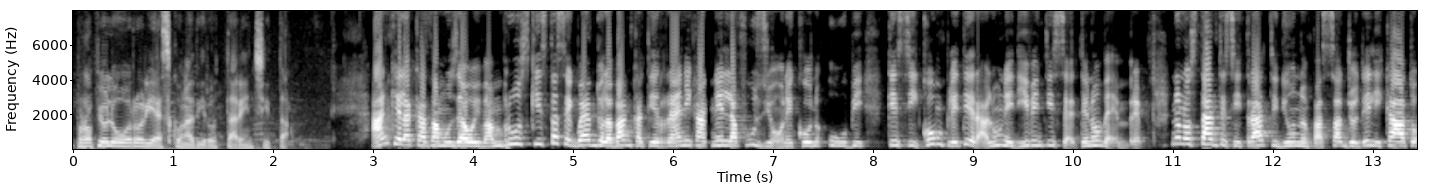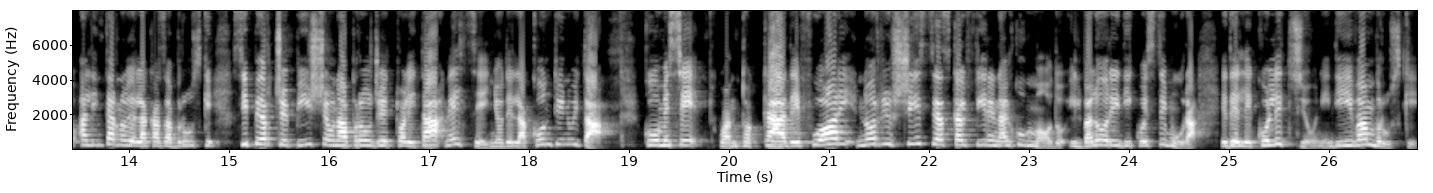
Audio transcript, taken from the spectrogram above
proprio loro riescono a dirottare in città. Anche la Casa Museo Ivan Bruschi sta seguendo la Banca Tirrenica nella fusione con Ubi che si completerà lunedì 27 novembre. Nonostante si tratti di un passaggio delicato, all'interno della Casa Bruschi si percepisce una progettualità nel segno della continuità, come se quanto accade fuori non riuscisse a scalfire in alcun modo il valore di queste mura e delle collezioni di Ivan Bruschi.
